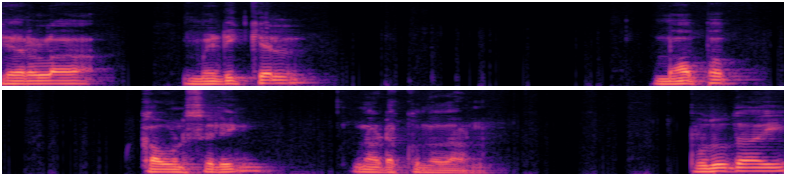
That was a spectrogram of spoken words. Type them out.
കേരള മെഡിക്കൽ മോപ്പപ്പ് കൗൺസിലിംഗ് നടക്കുന്നതാണ്. പുതുതായി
